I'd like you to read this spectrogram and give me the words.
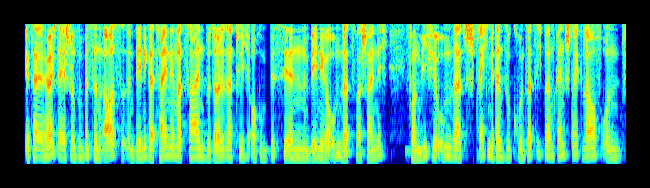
Jetzt höre ich da ja schon so ein bisschen raus. Weniger Teilnehmerzahlen bedeutet natürlich auch ein bisschen weniger Umsatz wahrscheinlich. Von wie viel Umsatz sprechen wir denn so grundsätzlich beim Rennsteiglauf und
